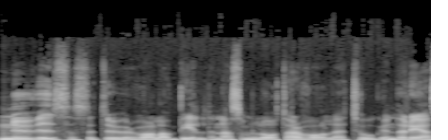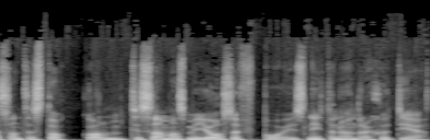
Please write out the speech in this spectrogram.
Nu visas ett urval av bilderna som Lothar Wolle tog under resan till Stockholm tillsammans med Josef Beuys 1971.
